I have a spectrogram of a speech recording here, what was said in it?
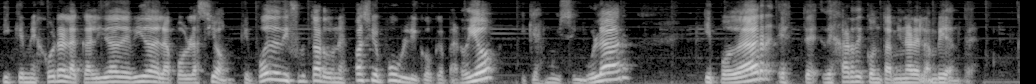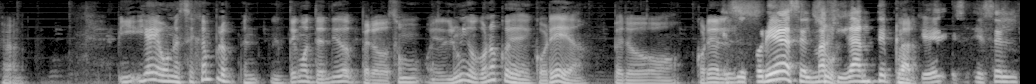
y que mejora la calidad de vida de la población, que puede disfrutar de un espacio público que perdió y que es muy singular y poder este, dejar de contaminar el ambiente. Claro. Y, y hay algunos ejemplos, en- tengo entendido, pero son el único que conozco es de Corea. Pero Corea del El de Corea es el más Sur. gigante Claro. porque es, es el,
